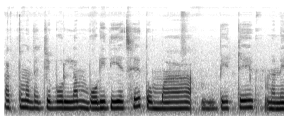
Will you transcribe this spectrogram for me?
আর তোমাদের যে বললাম, বড়ি দিয়েছে, তো মা বেটে মানে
